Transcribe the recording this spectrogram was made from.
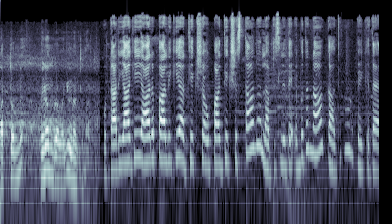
ಮತ್ತೊಮ್ಮೆ ವಿನಮ್ರವಾಗಿ ವಿನಂತಿ ಮಾಡ್ತೀನಿ. ಒಟ್ಟಾರೆಯಾಗಿ ಯಾರ ಪಾಲಿಗೆ ಅಧ್ಯಕ್ಷ, ಉಪಾಧ್ಯಕ್ಷ ಸ್ಥಾನ ಲಭಿಸಲಿದೆ ಎಂಬುದನ್ನು ಕಾದು ನೋಡಬೇಕಿದೆ.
